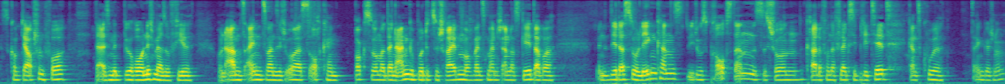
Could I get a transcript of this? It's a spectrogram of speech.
das kommt ja auch schon vor, da ist mit Büro nicht mehr so viel. Und abends 21 Uhr hast du auch keinen Bock, so mal deine Angebote zu schreiben, auch wenn es mal nicht anders geht, aber wenn du dir das so legen kannst, wie du es brauchst, dann ist es schon gerade von der Flexibilität ganz cool, denke ich, ne?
